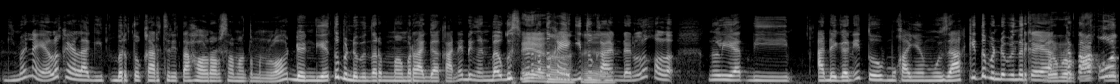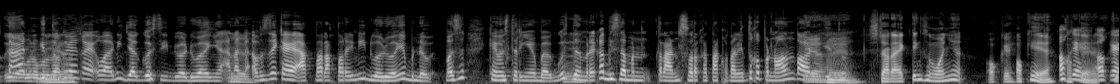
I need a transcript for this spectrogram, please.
gimana ya lo kayak lagi bertukar cerita horor sama temen lo dan dia tuh bener-bener memeragakannya dengan bagus Iya. mereka tuh kayak Nah, gitu iya. kan dan lo kalau ngelihat di adegan itu mukanya Muzaki tuh bener-bener kayak Bener-bener takut, ketakutan iya, gitu takut. gue yang kayak wah ini jago sih dua-duanya anak Iya. maksudnya kayak aktor-aktor ini dua-duanya bener maksudnya chemistry-nya bagus dan mereka bisa mentransfer ketakutan itu ke penonton Iya, gitu Iya. secara acting semuanya Oke. oke ya oke ya. oke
